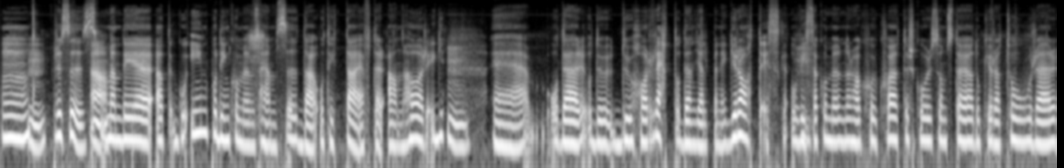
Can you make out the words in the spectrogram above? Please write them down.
Mm, mm. Precis, ja. men det är att gå in på din kommuns hemsida och titta efter anhörig. Mm. Eh, och där, och du, du har rätt och den hjälpen är gratis. Och mm. Vissa kommuner har sjuksköterskor som stöd och kuratorer mm.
